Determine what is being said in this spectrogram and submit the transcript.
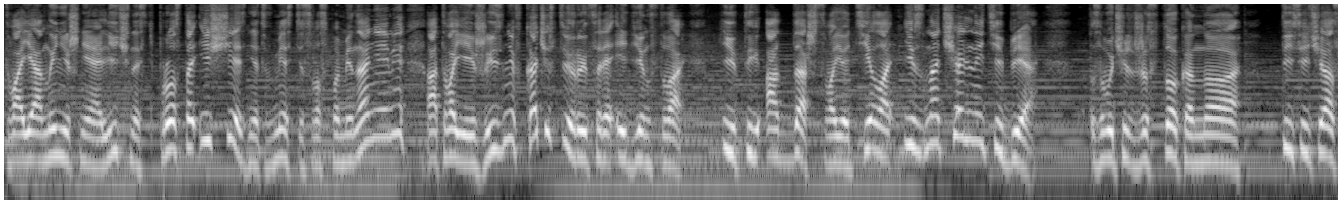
Твоя нынешняя личность просто исчезнет вместе с воспоминаниями о твоей жизни в качестве рыцаря единства. И ты отдашь свое тело изначальной тебе. Звучит жестоко, но... Ты сейчас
